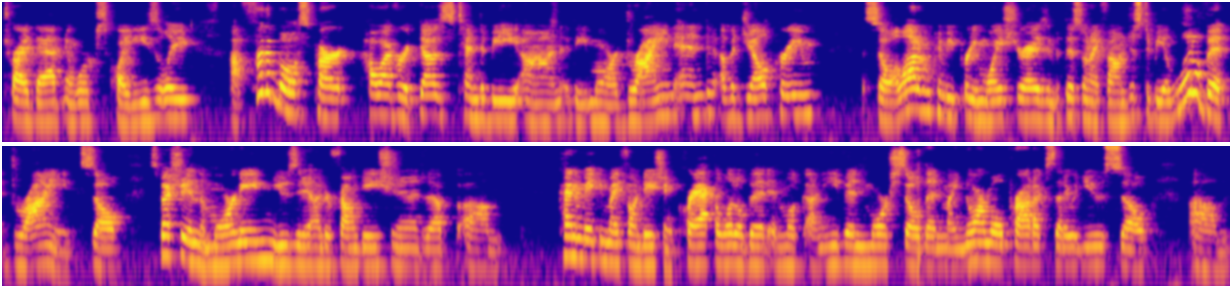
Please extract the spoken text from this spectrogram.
tried that and it works quite easily. Uh, for the most part, however, it does tend to be on the more drying end of a gel cream. So a lot of them can be pretty moisturizing, but this one I found just to be a little bit drying. So especially in the morning, using it under foundation ended up um, kind of making my foundation crack a little bit and look uneven more so than my normal products that I would use. So um,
